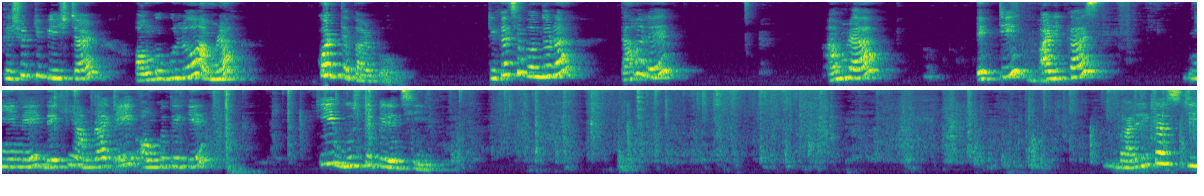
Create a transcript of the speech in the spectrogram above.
তেষট্টি পৃষ্ঠার অঙ্কগুলো আমরা করতে পারব। ঠিক আছে বন্ধুরা? তাহলে আমরা একটি বাড়ির কাজ নিয়ে নেই, দেখি আমরা এই অঙ্ক থেকে কি বুঝতে পেরেছি। বাড়ির কাজটি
